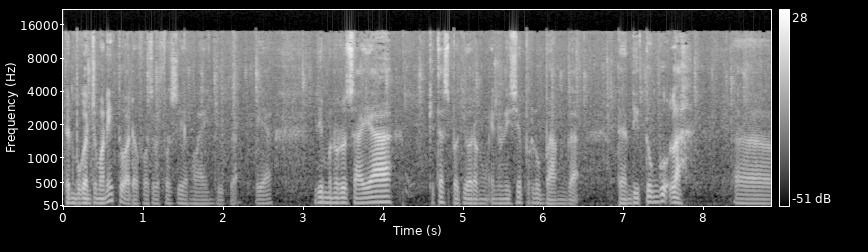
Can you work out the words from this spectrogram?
Dan bukan cuma itu, ada fosil-fosil yang lain juga ya. Jadi menurut saya kita sebagai orang Indonesia perlu bangga dan ditunggulah uh,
